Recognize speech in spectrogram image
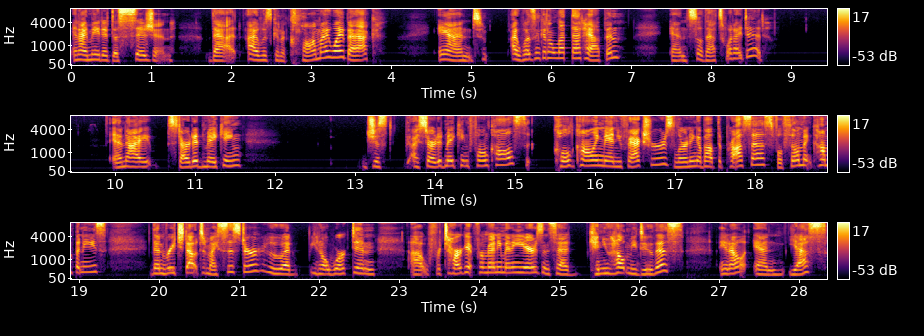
and I made a decision that I was going to claw my way back and I wasn't going to let that happen. And so that's what I did. And I started making just, I started making phone calls, cold calling manufacturers, learning about the process, fulfillment companies, then reached out to my sister who had, you know, worked in uh, for Target for many, many years and said, Can you help me do this? You know, and yes,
